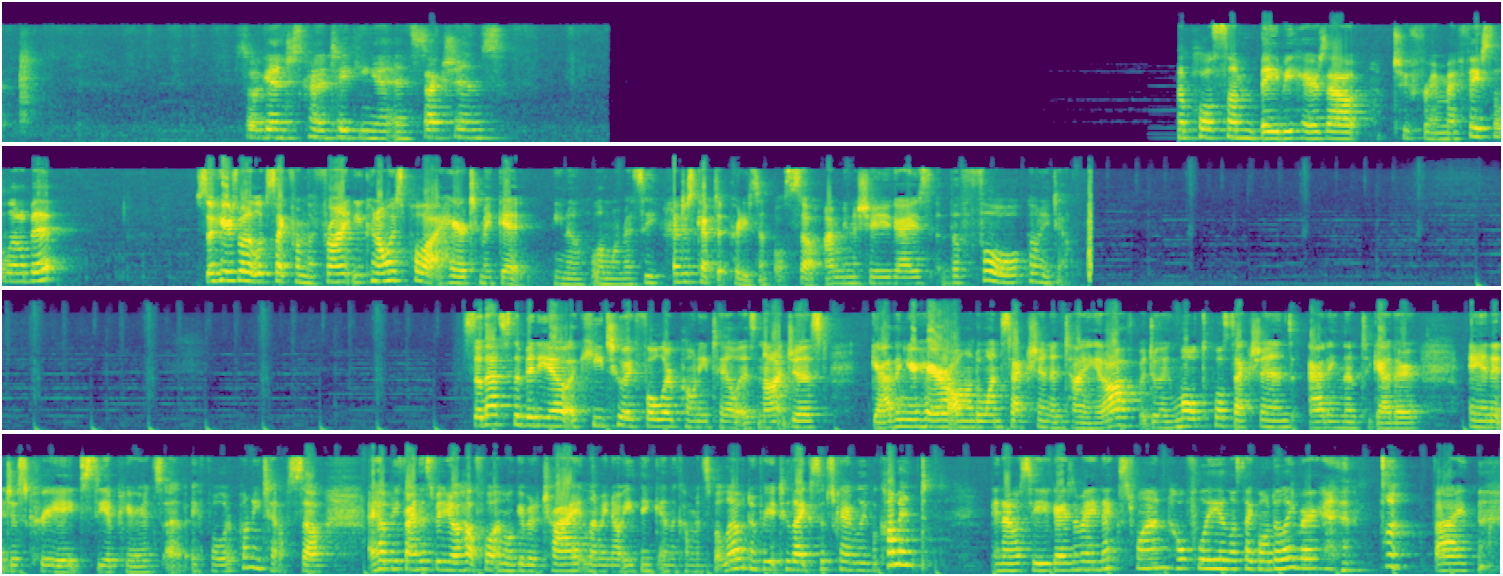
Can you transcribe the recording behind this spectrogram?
So again, just kind of taking it in sections I'm gonna pull some baby hairs out to frame my face a little bit. So here's what it looks like from the front. You can always pull out hair to make it, you know, a little more messy. I just kept it pretty simple. So I'm gonna show you guys the full ponytail. So that's the video. A key to a fuller ponytail is not just gathering your hair all into one section and tying it off, but doing multiple sections, adding them together, and it just creates the appearance of a fuller ponytail. So I hope you find this video helpful and we'll give it a try. Let me know what you think in the comments below. Don't forget to like, subscribe, leave a comment, and I will see you guys in my next one, hopefully, unless I go into labor. Bye.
